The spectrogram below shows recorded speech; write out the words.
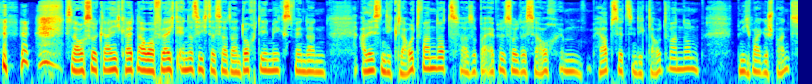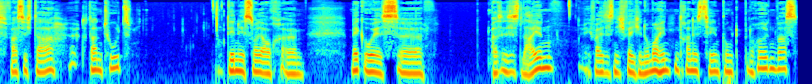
das sind auch so Kleinigkeiten, aber vielleicht ändert sich das ja dann doch demnächst, wenn dann alles in die Cloud wandert. Also bei Apple soll das ja auch im Herbst jetzt in die Cloud wandern. Bin ich mal gespannt, was sich da dann tut. Demnächst soll ja auch ähm, macOS, äh, was ist es, Lion? Ich weiß jetzt nicht, welche Nummer hinten dran ist, 10 Punkt noch irgendwas,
